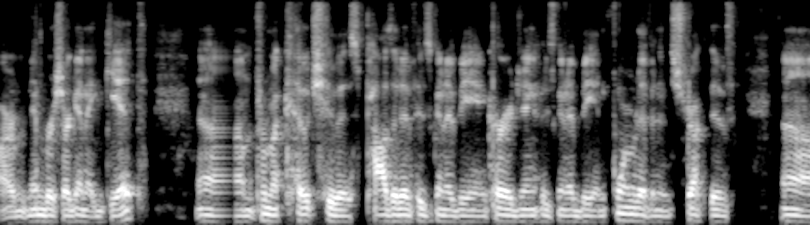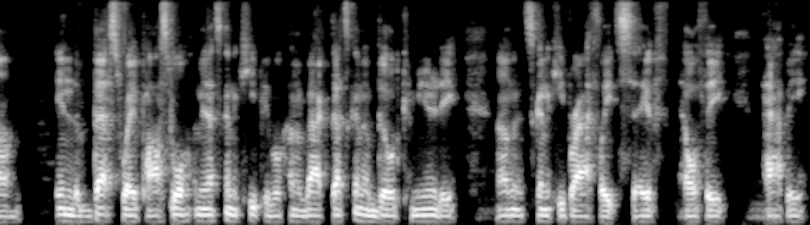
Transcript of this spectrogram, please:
our members are going to get um, from a coach who is positive, who's going to be encouraging, who's going to be informative and instructive um, in the best way possible. I mean, that's going to keep people coming back. That's going to build community. Um, it's going to keep our athletes safe, healthy, happy.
